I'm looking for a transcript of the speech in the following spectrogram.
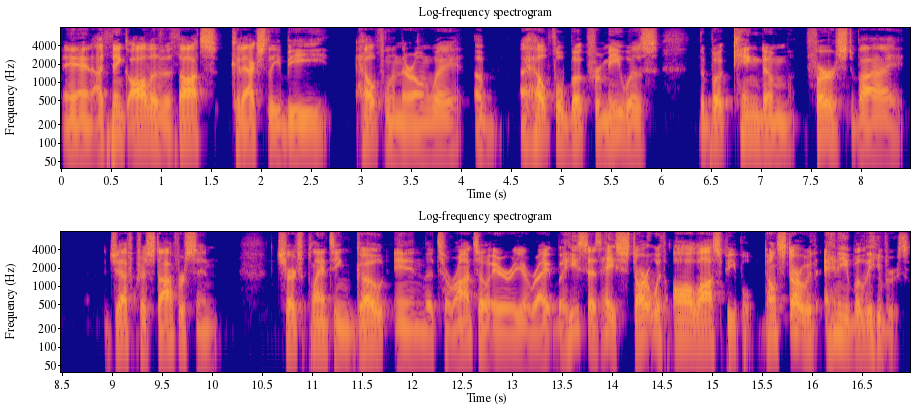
And I think all of the thoughts could actually be helpful in their own way. A, a helpful book for me was the book Kingdom First by Jeff Christopherson, church planting goat in the Toronto area, right? But he says, hey, start with all lost people. Don't start with any believers.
